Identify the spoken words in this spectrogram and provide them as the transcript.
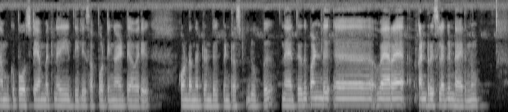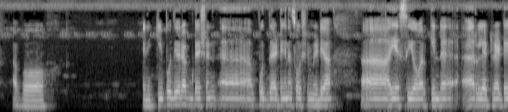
നമുക്ക് പോസ്റ്റ് ചെയ്യാൻ പറ്റുന്ന രീതിയിൽ സപ്പോർട്ടിംഗ് ആയിട്ട് അവർ കൊണ്ടുവന്നിട്ടുണ്ട് പിൻട്രസ്റ്റ് ഗ്രൂപ്പ് നേരത്തെ ഇത് പണ്ട് വേറെ കൺട്രീസിലൊക്കെ ഉണ്ടായിരുന്നു. അപ്പോൾ എനിക്ക് പുതിയൊരു അപ്ഡേഷൻ പുതുതായിട്ട് ഇങ്ങനെ social media S C O വർക്കിന്റെ റിലേറ്റഡ് ആയിട്ട്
